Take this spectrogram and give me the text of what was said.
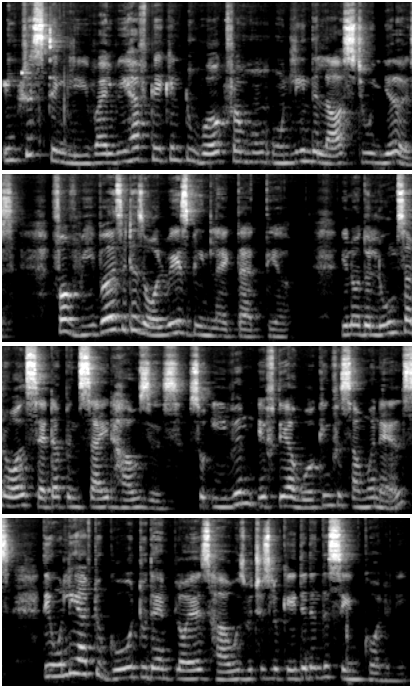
Interestingly while we have taken to work from home only in the last two years for weavers it has always been like that there you know the looms are all set up inside houses. So even if they are working for someone else they only have to go to the employer's house which is located in the same colony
